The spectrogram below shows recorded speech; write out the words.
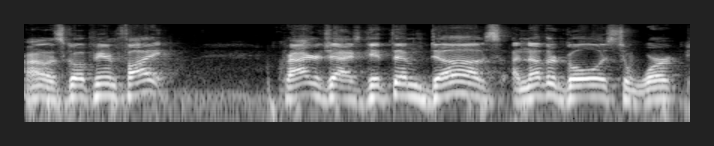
All right, let's go up here and fight. Cracker Jacks, get them doves. Another goal is to work,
